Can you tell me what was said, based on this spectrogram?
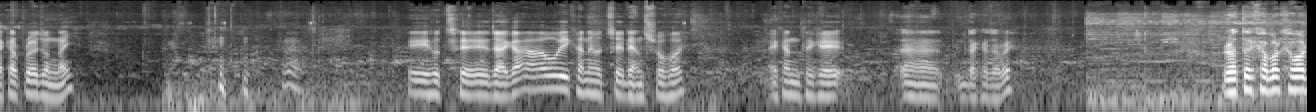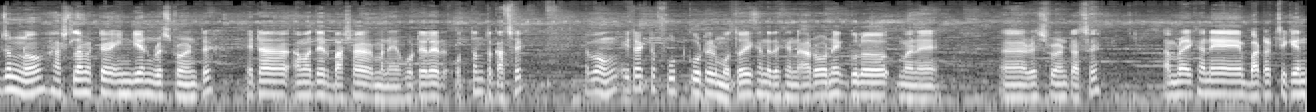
দেখার প্রয়োজন নাই। এই হচ্ছে জায়গা ওইখানে হচ্ছে ড্যান্স শো হয়। এখান থেকে দেখা যাবে। রাতের খাবার খাওয়ার জন্য আসলাম একটা ইন্ডিয়ান রেস্টুরেন্টে এটা আমাদের বাসার মানে হোটেলের অত্যন্ত কাছে। এবং এটা একটা ফুড কোর্টের মতো। এখানে দেখেন আরও অনেকগুলো মানে রেস্টুরেন্ট আছে। আমরা এখানে butter chicken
